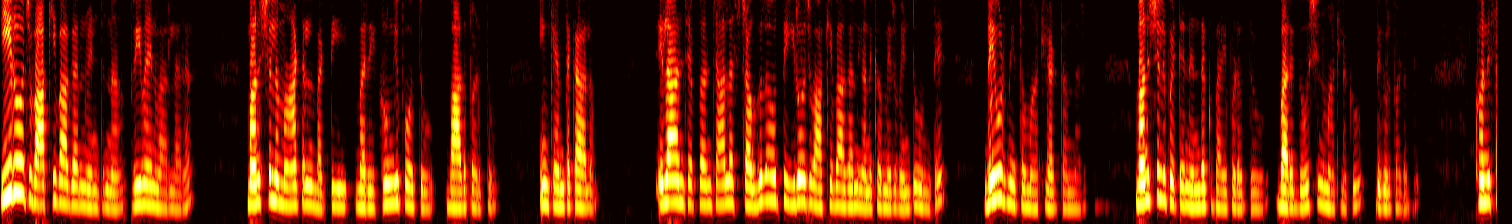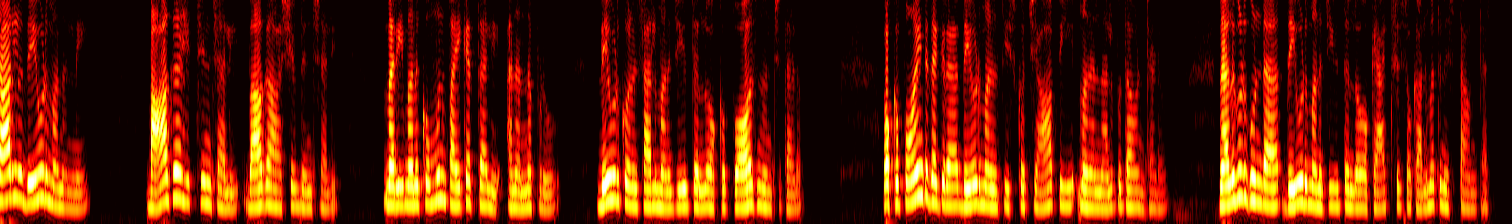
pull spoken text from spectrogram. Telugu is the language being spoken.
ఈరోజు వాక్య భాగాన్ని వింటున్న ప్రియమైన వారులారా మనుషుల మాటలను బట్టి మరి కృంగిపోతూ బాధపడుతూ ఇంకెంతకాలం? ఇలా అని చెప్పని చాలా స్ట్రగుల్ అవుతూ ఈరోజు వాక్య భాగాన్ని కనుక మీరు వింటూ ఉంటే దేవుడు మీతో మాట్లాడుతున్నారు మనుషులు పెట్టే నిందకు భయపడొద్దు వారి దోషిన మాటలకు దిగులు పడొద్దు. కొన్నిసార్లు దేవుడు మనల్ని బాగా హెచ్చించాలి బాగా ఆశీర్వదించాలి. మరి మన కొమ్మును పైకెత్తాలి అని అన్నప్పుడు దేవుడు కొన్నిసార్లు మన జీవితంలో ఒక పాజ్ ఉంచుతాడు ఒక పాయింట్ దగ్గర దేవుడు మనల్ని తీసుకొచ్చి ఆపి మనల్ని నలుపుతూ ఉంటాడు. నలుగుడు గుండా దేవుడు మన జీవితంలో ఒక యాక్సెస్ ఒక అనుమతిని ఇస్తూ ఉంటారు.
